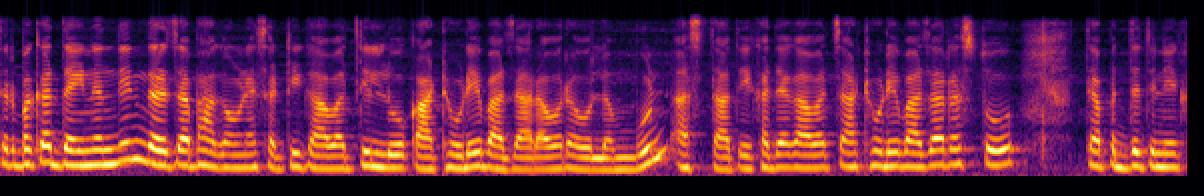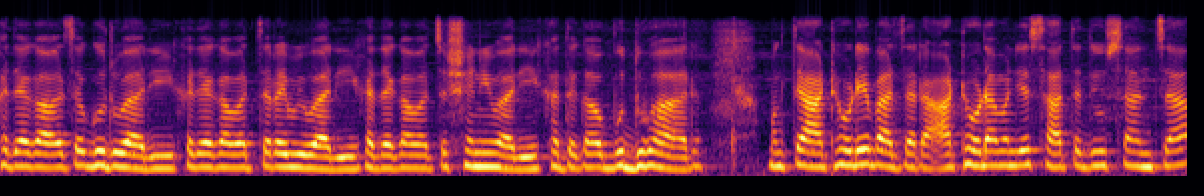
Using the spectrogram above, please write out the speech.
तर बघा दैनंदिन गरजा भागवण्यासाठी गावातील लोक आठवडे बाजारावर अवलंबून असतात. एखाद्या गावाचा आठवडे बाजार असतो. त्या पद्धतीने एखाद्या गावाचं गुरुवारी एखाद्या गावाचं रविवारी एखाद्या गावाचं शनिवारी एखादं गाव बुधवार मग त्या आठवडे बाजार आठवडा म्हणजे सात दिवसांचा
